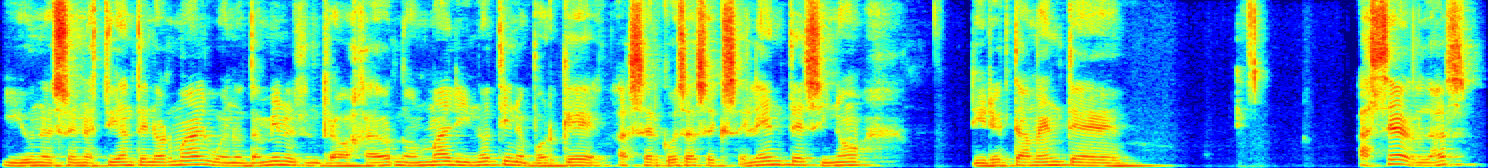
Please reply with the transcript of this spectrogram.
y uno es un estudiante normal, bueno, también es un trabajador normal y no tiene por qué hacer cosas excelentes, sino directamente hacerlas.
